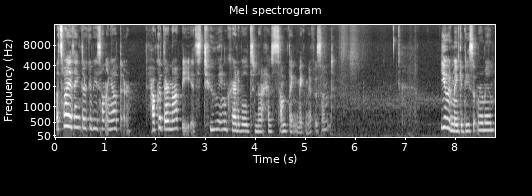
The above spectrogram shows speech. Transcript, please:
That's why I think there could be something out there. How could there not be? It's too incredible to not have something magnificent. You would make a decent merman,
